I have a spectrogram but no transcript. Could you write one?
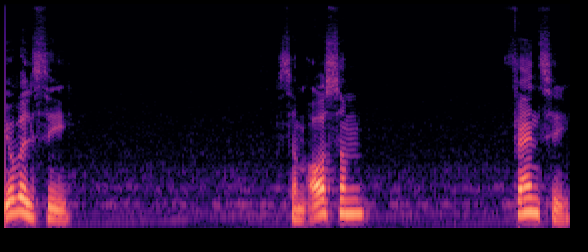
you will see some awesome, fancy,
